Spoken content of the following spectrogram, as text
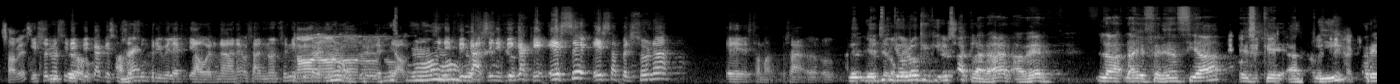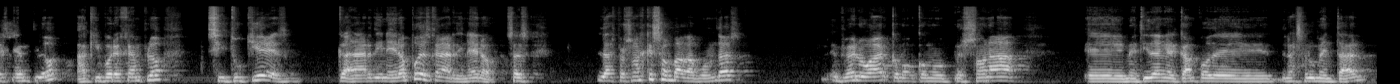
¿sabes? Y eso no significa que seas un privilegiado, Hernán, ¿eh? O sea, no significa No, que no, seas no, un no, privilegiado. no, no, no, significa, yo- significa que ese, esa persona eh, está mal. O sea, Yo, yo- lo que quiero es aclarar, a ver, la, la diferencia es que aquí, por ejemplo, aquí, por ejemplo, si tú quieres ganar dinero, puedes ganar dinero. O sea, las personas que son vagabundas, en primer lugar, como, como persona eh, metida en el campo de, de la salud mental,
